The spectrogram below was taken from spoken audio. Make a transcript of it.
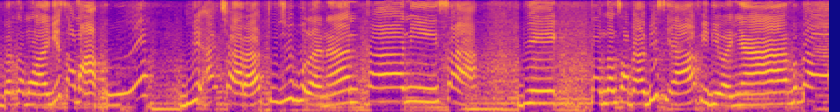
bertemu lagi sama aku di acara 7 bulanan Kanisa. Ditonton sampai habis ya videonya. Bye bye.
